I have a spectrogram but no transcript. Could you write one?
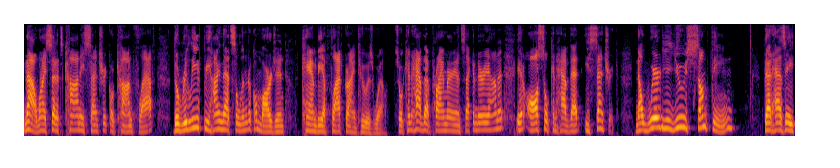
Now, when I said it's con-eccentric or con-flat, the relief behind that cylindrical margin can be a flat grind too as well. So it can have that primary and secondary on it. It also can have that eccentric. Now, where do you use something that has a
